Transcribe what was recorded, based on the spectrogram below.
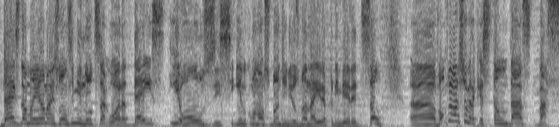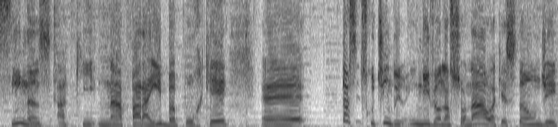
10 da manhã, mais 11 minutos agora, 10 e 11. Seguindo com o nosso Band News Manaíra, primeira edição. Uh, vamos falar sobre a questão das vacinas aqui na Paraíba, porque está se discutindo em nível nacional a questão de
